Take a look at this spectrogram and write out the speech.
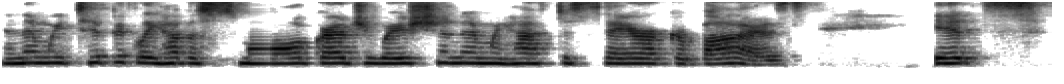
and then we typically have a small graduation and we have to say our goodbyes. It's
